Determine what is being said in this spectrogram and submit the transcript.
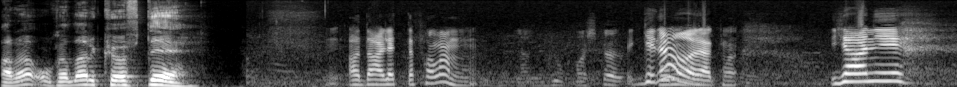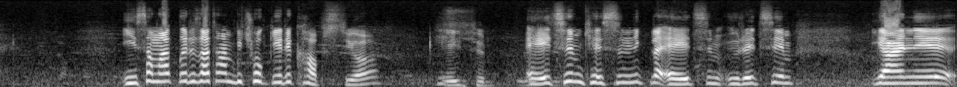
para o kadar köfte. Adalette falan mı? Yok başka. Genel olarak mı? Yani insan hakları zaten birçok yeri kapsıyor. Eğitim. Eğitim kesinlikle eğitim, üretim. Yani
